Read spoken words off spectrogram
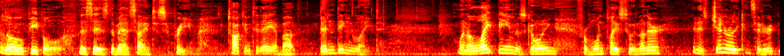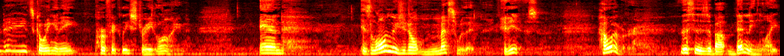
Hello, people. This is the Mad Scientist Supreme, talking today about bending light. When a light beam is going from one place to another, it is generally considered it's going in a perfectly straight line. And as long as you don't mess with it, it is. However, this is about bending light,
